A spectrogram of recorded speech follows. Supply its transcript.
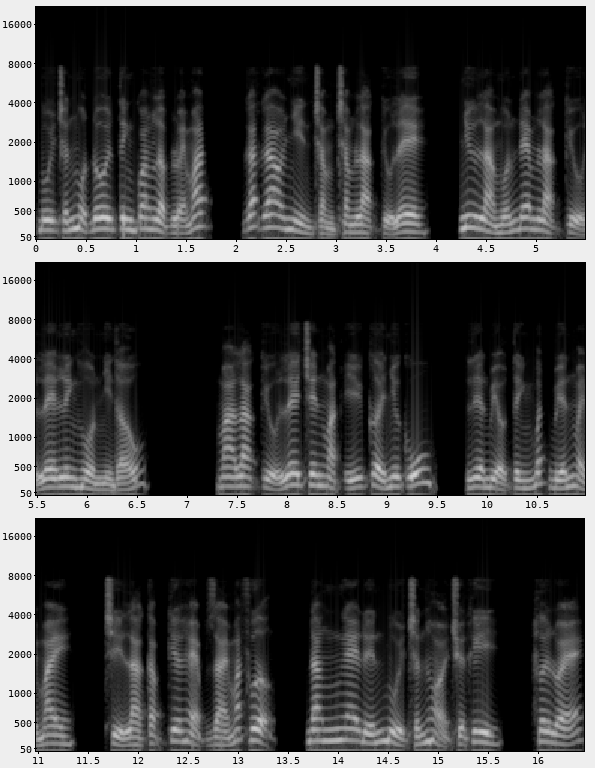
Bùi chấn một đôi tinh quang lập lóe mắt, gắt gao nhìn chằm chằm lạc cửu lê, như là muốn đem lạc cửu lê linh hồn nhìn thấu. Mà lạc cửu lê trên mặt ý cười như cũ, liền biểu tình bất biến mảy may, chỉ là cặp kia hẹp dài mắt phượng, đang nghe đến bùi chấn hỏi chuyện khi, hơi lóe.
